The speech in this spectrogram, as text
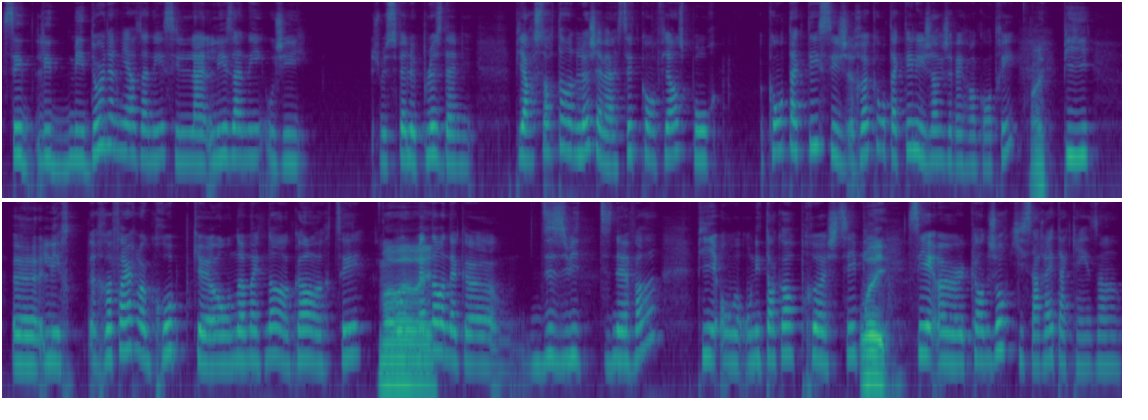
c'est les, mes deux dernières années, c'est la- les années où j'ai, je me suis fait le plus d'amis. Puis en sortant de là, j'avais assez de confiance pour contacter ces, recontacter les gens que j'avais rencontrés. Puis euh, les re- refaire un groupe qu'on a maintenant encore, tu sais. Ouais, ouais. Maintenant, on a comme 18, 19 ans, puis on, on est encore proches, tu sais. Puis c'est un camp de jour qui s'arrête à 15 ans.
